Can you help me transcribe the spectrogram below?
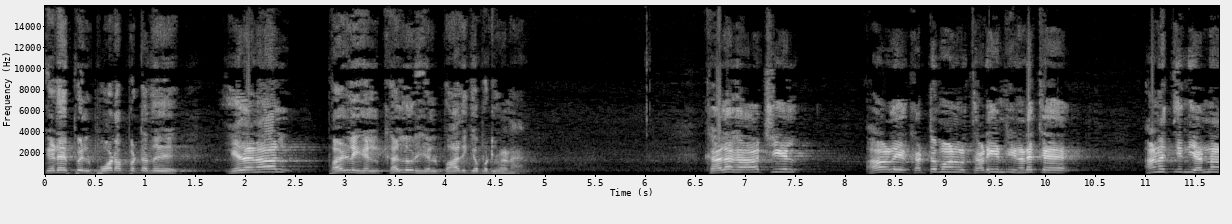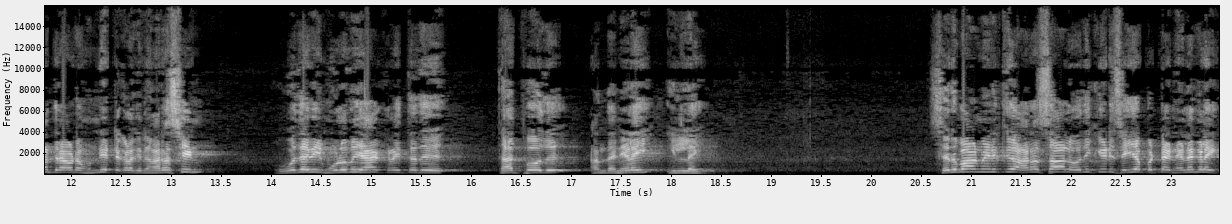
கிடப்பில் போடப்பட்டது. இதனால் பள்ளிகள் கல்லூரிகள் பாதிக்கப்பட்டுள்ளன. கழக ஆட்சியில் ஆலய கட்டுமானங்கள் தடையின்றி நடக்க அனைத்து இந்திய அண்ணா திராவிட முன்னேற்ற கழக அரசின் உதவி முழுமையாக கிடைத்தது தற்போது அந்த நிலை இல்லை. சிறுபான்மையினருக்கு அரசால் ஒதுக்கீடு செய்யப்பட்ட நிலங்களை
